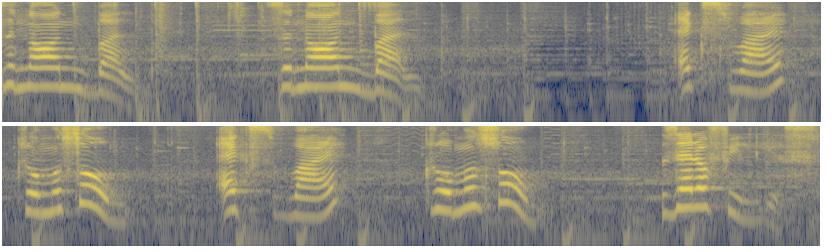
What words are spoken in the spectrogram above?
Xenon bulb. Xenon bulb. XY chromosome. XY chromosome. Xerophilius.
